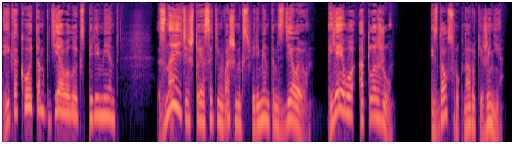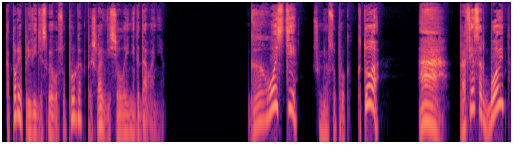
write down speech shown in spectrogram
«И какой там к дьяволу эксперимент? Знаете, что я с этим вашим экспериментом сделаю? Я его отложу!» И сдал с рук на руки жене, которая при виде своего супруга пришла в веселое негодование. «Гости!» — шумел супруг. «Кто?» «А, профессор Бойд?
